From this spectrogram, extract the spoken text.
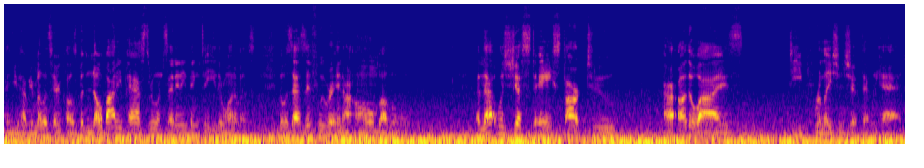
and you have your military clothes. But nobody passed through and said anything to either one of us. It was as if we were in our own bubble, and that was just a start to our otherwise deep relationship that we had.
